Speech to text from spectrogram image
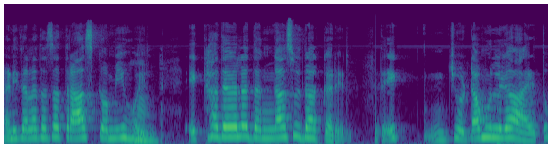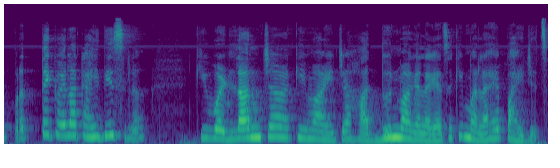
आणि त्याला त्याचा त्रास कमी होईल. एखाद्या वेळेला दंगा सुद्धा करेल. एक छोटा मुलगा आहे तो प्रत्येक वेळेला काही दिसलं की वडिलांच्या किंवा आईच्या हात धुवून मागायला लागायचं की मला हे पाहिजेच.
